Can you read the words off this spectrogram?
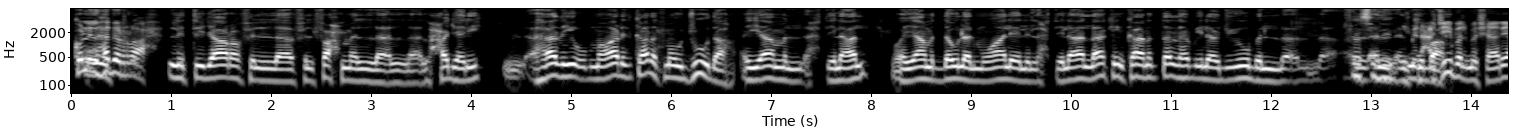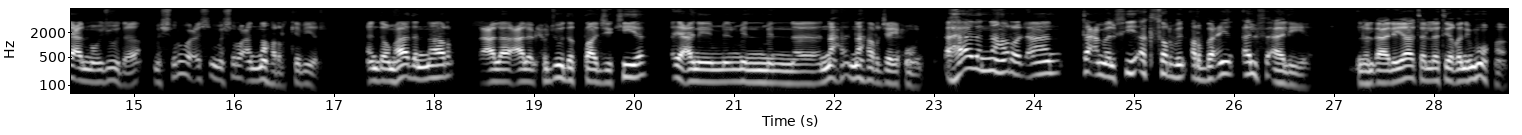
كل الهدر راح. للتجارة في ال- في الفحم ال- ال- الحجري. هذه موارد كانت موجودة أيام الاحتلال وأيام الدولة الموالية للاحتلال لكن كانت تذهب إلى جيوب ال- ال- فاسدين. ال- من الكبار عجيب المشاريع الموجودة. مشروع اسمه مشروع النهر الكبير. عندهم هذا النهر على على الحدود الطاجيكية يعني من من من نه- نهر جيحون. هذا النهر الآن تعمل فيه أكثر من أربعين ألف آلية من الآليات التي غنموها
